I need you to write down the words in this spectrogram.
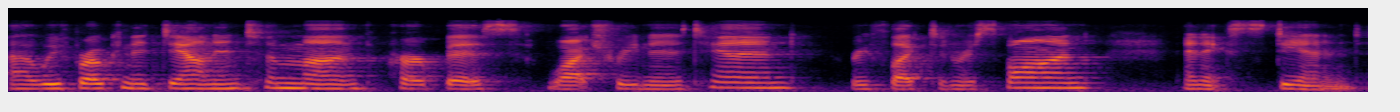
uh, we've broken it down into month, purpose, watch, read, and attend, reflect and respond, and extend.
